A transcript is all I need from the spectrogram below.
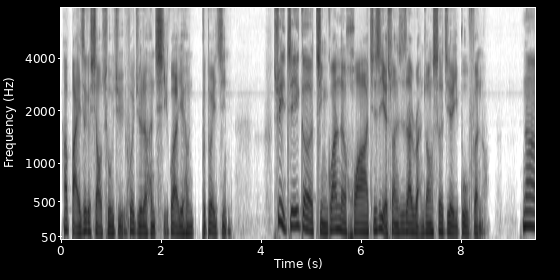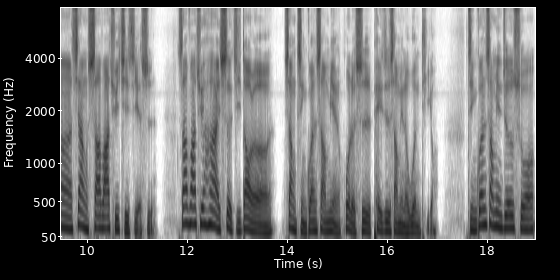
他摆这个小雏菊会觉得很奇怪，也很不对劲。所以这一个景观的花，其实也算是在软装设计的一部分哦。那像沙发区，其实也是沙发区，它还涉及到了像景观上面或者是配置上面的问题哦。景观上面就是说，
